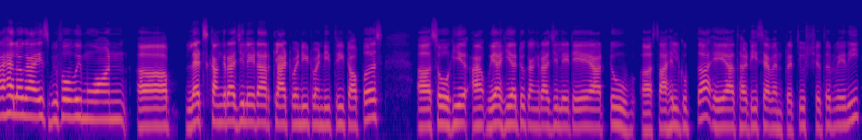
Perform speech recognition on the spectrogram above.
Hi, hello guys. Before we move on, uh, let's congratulate our CLAT 2023 toppers. Uh, so here uh, we are here to congratulate AR2 uh, Sahil Gupta, AR37 Pratyush Chaturvedi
